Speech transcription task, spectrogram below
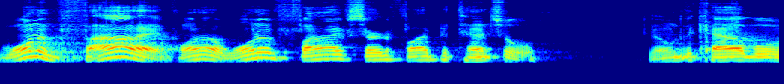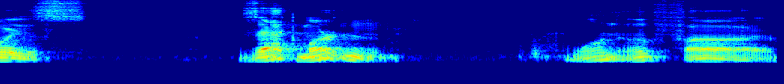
One of five. Wow, one of five certified potential. Going to the Cowboys. Zack Martin. One of five.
